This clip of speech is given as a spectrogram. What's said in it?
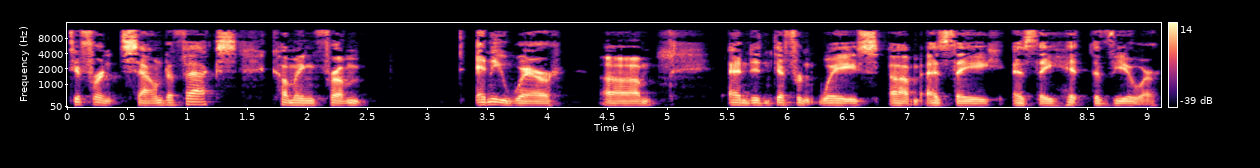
different sound effects coming from anywhere um, and in different ways um, as they as they hit the viewer.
